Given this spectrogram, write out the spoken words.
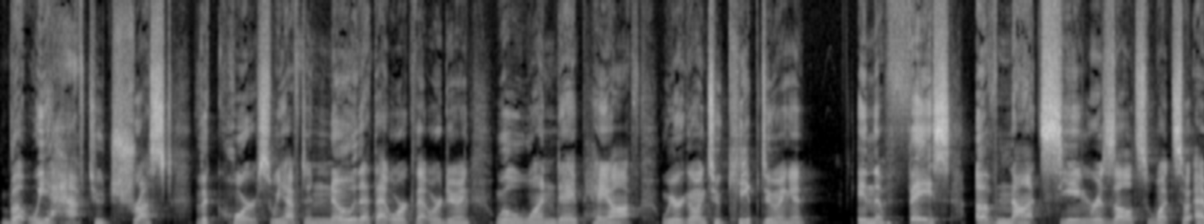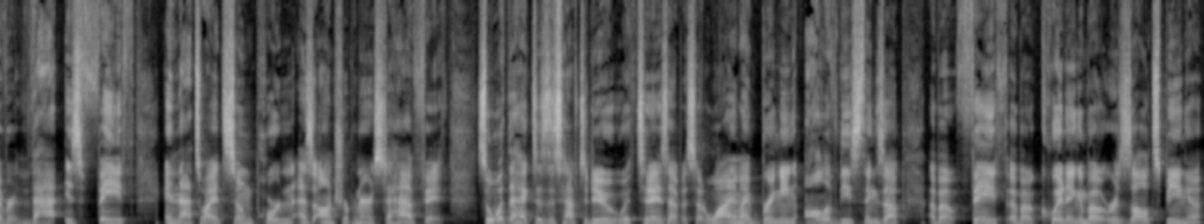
But we have to trust the course. We have to know that that work that we're doing will one day pay off. We're going to keep doing it in the face of not seeing results whatsoever. That is faith, and that's why it's so important as entrepreneurs to have faith. So, what the heck does this have to do with today's episode? Why am I bringing all of these things up about faith, about quitting, about results being a,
